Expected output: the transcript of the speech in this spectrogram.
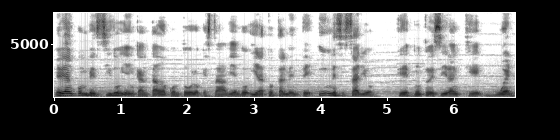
Me habían convencido y encantado con todo lo que estaba viendo y era totalmente innecesario que de pronto decidieran que, bueno,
